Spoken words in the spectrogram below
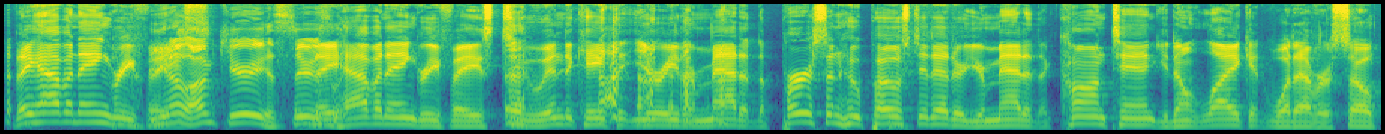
they have an angry face. you know, I'm curious. Seriously. They have an angry face to indicate that you're either mad at the person who posted it or you're mad at the content, you don't like it, whatever. So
